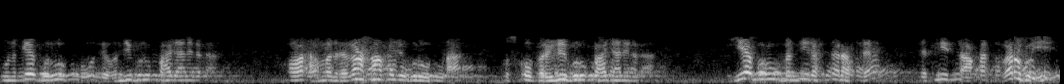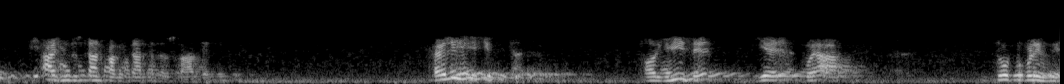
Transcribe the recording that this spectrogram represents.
ان کے گروپ کو دیوبندی گروپ کہا جانے لگا۔ اور احمد رضا خان کا جو گروپ تھا، اس کو بریلی گروپ کہا جانے لگا۔ یہ گروپ بندی رکھتے رکھتے اتنی طاقتور ہوئی کہ آج ہندوستان، پاکستان کا نمسکار دیتے پہلی ہی اسی بنیاد اور یہیں سے یہ گویا دو ٹکڑے ہوئے۔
